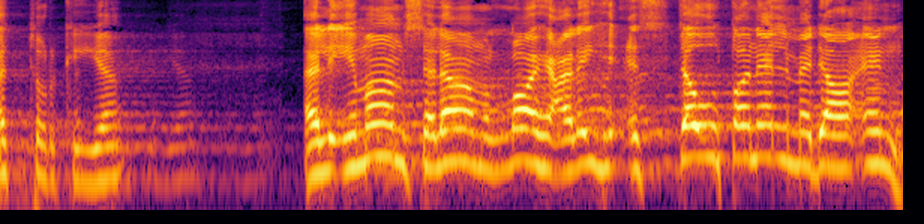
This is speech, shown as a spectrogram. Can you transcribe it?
التركية الإمام سلام الله عليه استوطن المدائن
